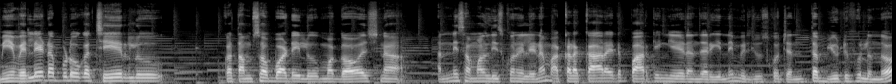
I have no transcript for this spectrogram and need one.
మేము వెళ్ళేటప్పుడు ఒక చైర్లు ఒక థమ్స్అప్ బాటిల్ మాకు కావాల్సిన అన్ని సామాన్లు తీసుకొని వెళ్ళినాం. అక్కడ కార్ అయితే పార్కింగ్ చేయడం జరిగింది. మీరు చూసుకోవచ్చు ఎంత బ్యూటిఫుల్ ఉందో.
